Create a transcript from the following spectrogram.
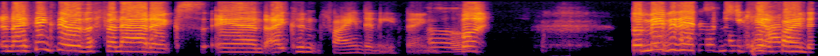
and I think they were the Fanatics, and I couldn't find anything. Oh. But but maybe they did, and I can't find it.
